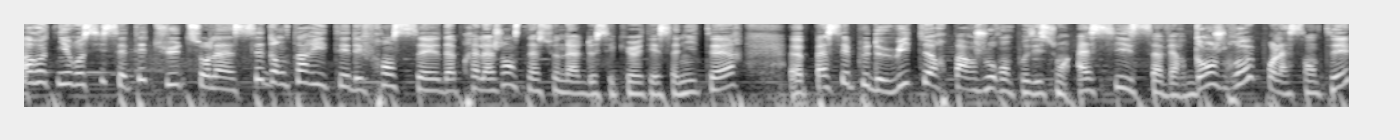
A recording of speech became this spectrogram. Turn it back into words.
À retenir aussi cette étude sur la sédentarité des Français. D'après l'Agence nationale de sécurité sanitaire, euh, passer plus de 8 heures par jour en position assise s'avère dangereux pour la santé.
